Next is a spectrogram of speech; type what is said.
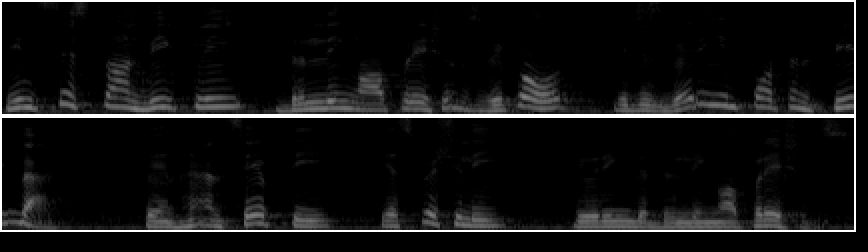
insist on weekly drilling operations report which is very important feedback to enhance safety especially during the drilling operations.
